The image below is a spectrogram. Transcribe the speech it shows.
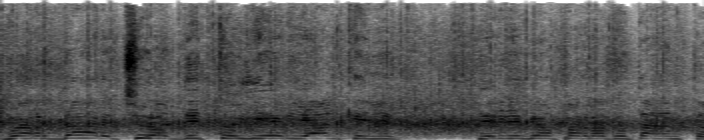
guardare, ce l'ho detto ieri anche, ieri ne abbiamo parlato tanto,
